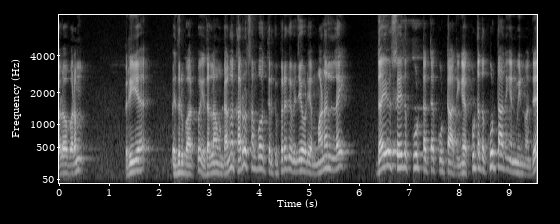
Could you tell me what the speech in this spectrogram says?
கலோபரம் பெரிய எதிர்பார்ப்பு இதெல்லாம் உண்டாங்க கரூர் சம்பவத்திற்கு பிறகு விஜயோடைய மனநிலை தயவு செய்து கூட்டத்தை கூட்டாதீங்க. கூட்டத்தை கூட்டாதீங்க மீன் வந்து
